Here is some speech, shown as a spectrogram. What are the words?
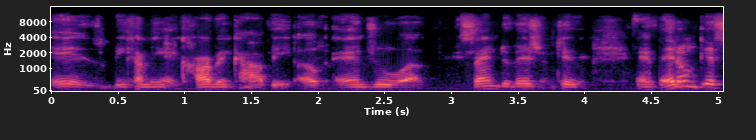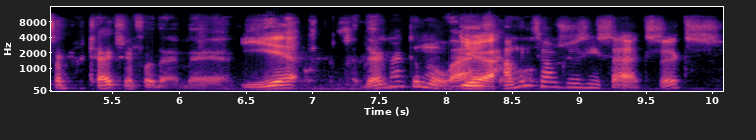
is becoming a carbon copy of Andrew Luck. Same division too. If they don't get some protection for that man, Yeah, they're not going to last. yeah. How many times was he sacked? Six.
